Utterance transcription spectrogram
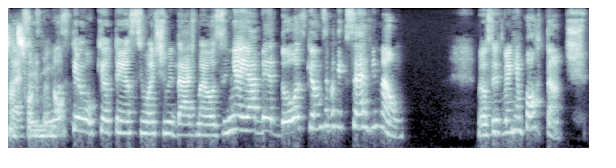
Essas duas que eu, que eu tenho assim, uma intimidade maiorzinha e a B12 que eu não sei para que serve não. Mas eu sei que bem que é importante.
